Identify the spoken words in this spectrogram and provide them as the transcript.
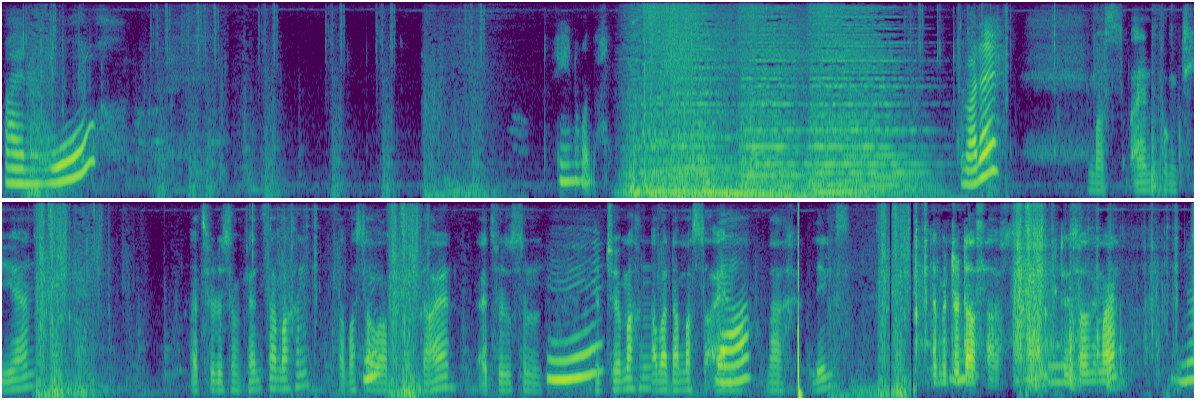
Ein hoch. Ein runter. Warte. Du machst einen Punkt hier hin. Als würdest du ein Fenster machen. Da machst du aber einen Punkt dahin. Als würdest du ein- Hm. eine Tür machen, aber dann machst du einen Ja. nach links. Damit du das hast. Verstehst du, was ich meine? Ne?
